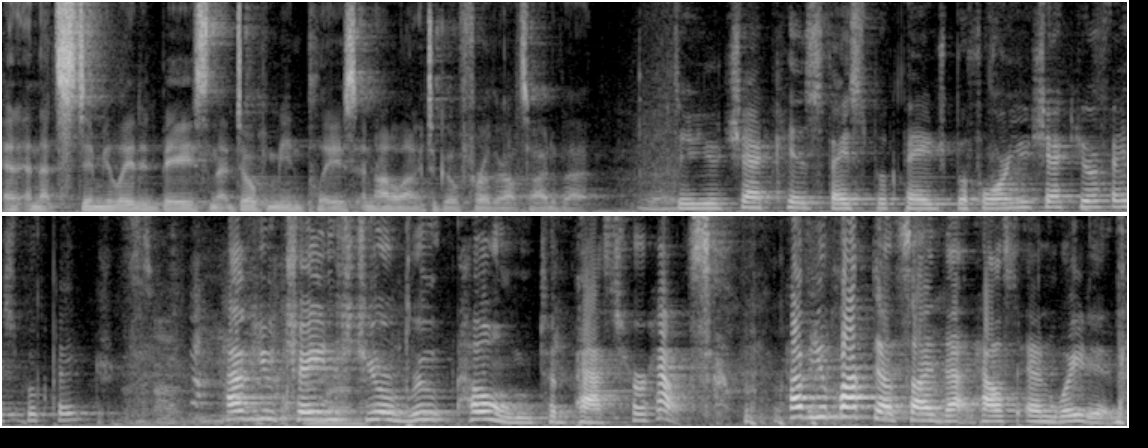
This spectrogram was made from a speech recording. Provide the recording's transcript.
and, and that stimulated base and that dopamine place, and not allowing it to go further outside of that. Do you check his Facebook page before you check your Facebook page? Have you changed your route home to pass her house? Have you parked outside that house and waited?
